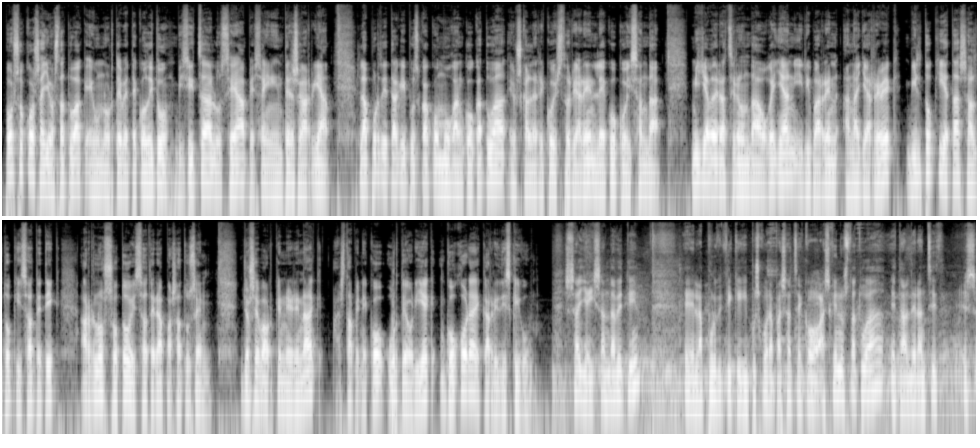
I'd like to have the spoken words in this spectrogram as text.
Pausoko saio ostatuak egun urte beteko ditu, bizitza, luzea, bezain interesgarria. Lapurditak ipuzkoako mugan kokatua Euskal Herriko historiaren lekuko izan da. Mila bederatzen da hogeian, iribarren anaia errebek, biltoki eta saltoki izatetik Arno Soto izatera pasatu zen. Joseba Orkenerenak, astapeneko urte horiek gogora ekarri dizkigu. Saia izan da beti, e, lapurditik gipuzkoara pasatzeko azken ostatua eta alderantziz ez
